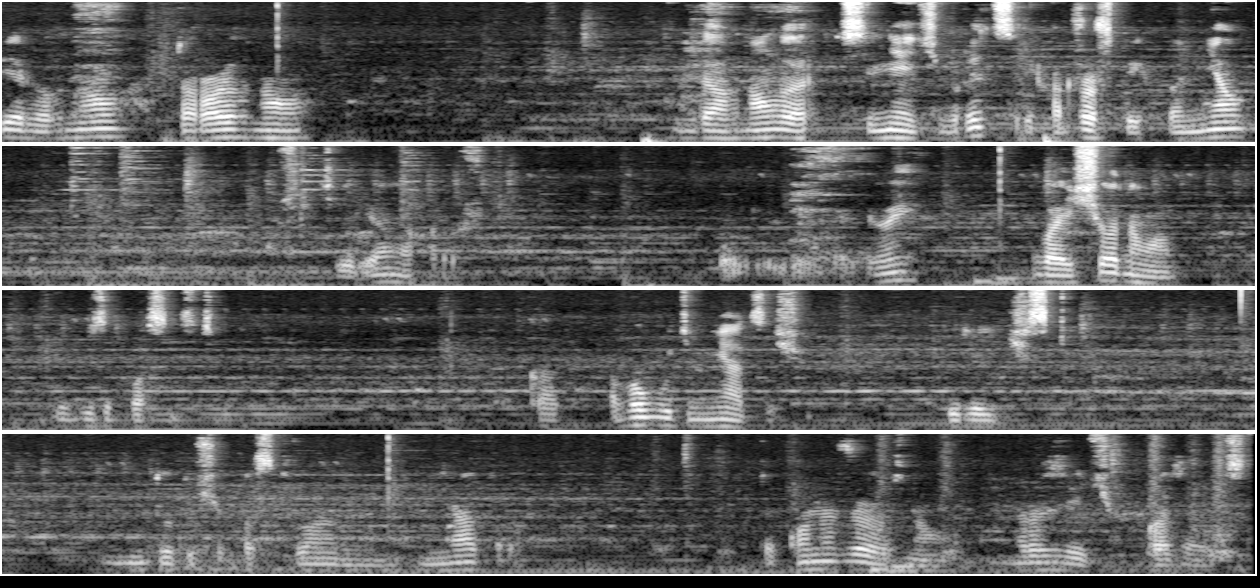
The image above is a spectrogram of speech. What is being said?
Первый гнал второй гнал да гнал сильнее чем рыцари. Хорошо что их поменял. Слушайте, реально хорошо давай еще одного для безопасности. Как а вы будете меняться еще периодически. И тут еще построен генератор. Так он уже узнал. Разведчик оказывается.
